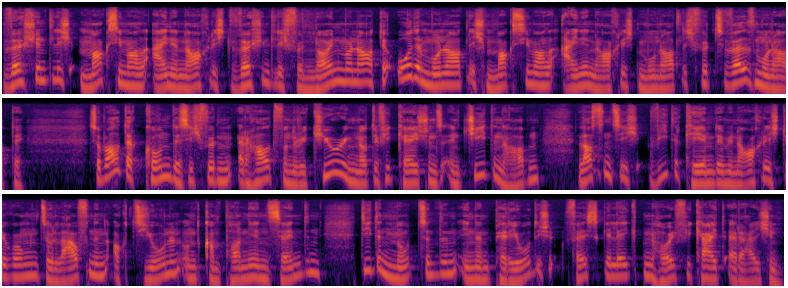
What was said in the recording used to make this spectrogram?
wöchentlich maximal eine Nachricht wöchentlich für neun Monate oder monatlich maximal eine Nachricht monatlich für zwölf Monate. Sobald der Kunde sich für den Erhalt von Recurring Notifications entschieden haben, lassen sich wiederkehrende Benachrichtigungen zu laufenden Aktionen und Kampagnen senden, die den Nutzenden in einer periodisch festgelegten Häufigkeit erreichen.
